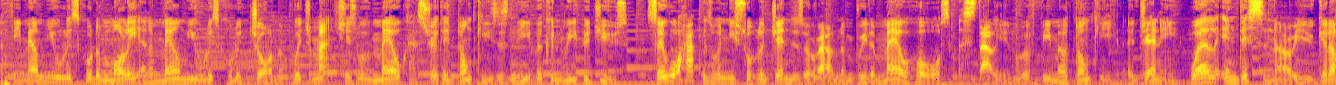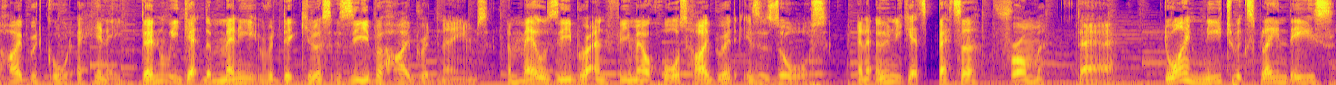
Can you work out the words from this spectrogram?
A female mule is called a Molly and a male mule is called a John, which matches with male castrated donkeys as neither can reproduce. So what happens when you swap the genders around and breed a male horse, a stallion, with a female donkey, a Jenny? Well, in this scenario you get a hybrid called a Hinny. Then we get the many ridiculous zebra hybrid names. A male zebra and female horse hybrid is a Zorse, and it only gets better from there. Do I need to explain these?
